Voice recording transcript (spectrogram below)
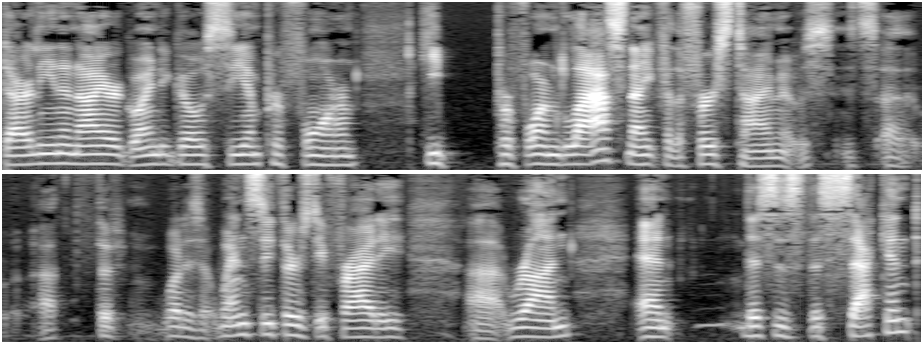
Darlene and I are going to go see him perform. He performed last night for the first time. It was it's a, a th- what is it Wednesday, Thursday, Friday uh, run, and this is the second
